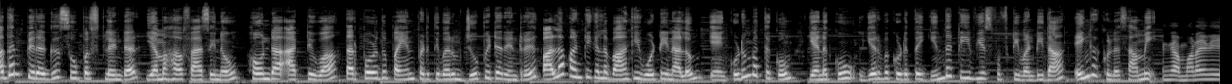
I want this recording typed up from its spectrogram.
அதன் பிறகு super Splendor Yamaha Fascino Honda Activa தற்பொழுது பயன்படுத்தி வரும் ஜூபிட்டர் என்று பல வண்டிகளை வாங்கி ஓட்டினாலும் என் குடும்பத்துக்கும் எனக்கும் உயர்வு கொடுத்த இந்த டிவிஎஸ் 50 வண்டி தான் எங்க குலசாமி. எங்கள் மனைவி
